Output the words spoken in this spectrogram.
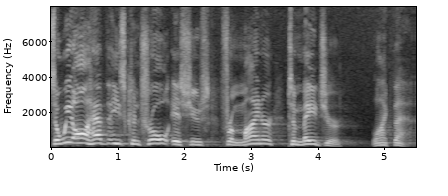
So we all have these control issues from minor to major like that.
